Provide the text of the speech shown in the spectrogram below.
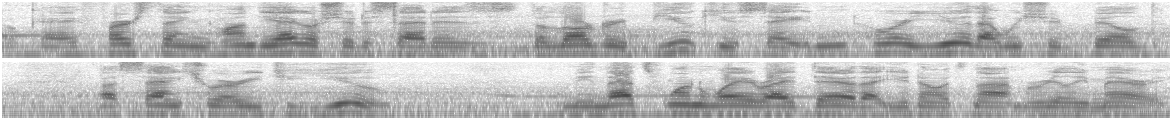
Okay, first thing Juan Diego should have said is, The Lord rebuke you, Satan. Who are you that we should build a sanctuary to you? I mean, that's one way right there that you know it's not really Mary.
